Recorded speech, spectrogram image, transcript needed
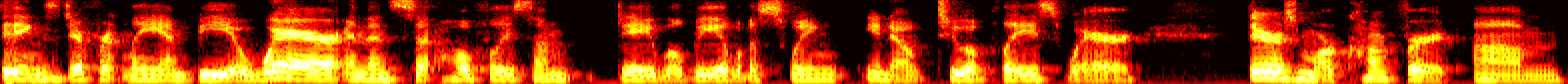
things differently and be aware and then so hopefully someday we'll be able to swing you know to a place where there's more comfort um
